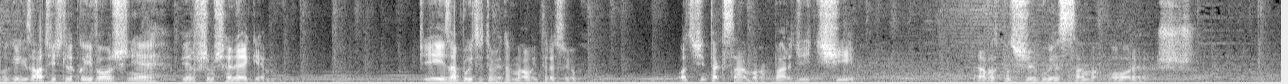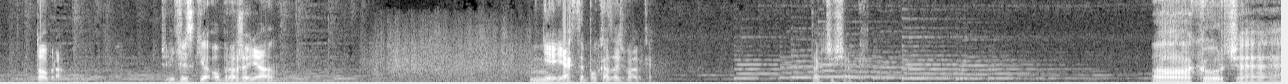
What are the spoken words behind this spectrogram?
mogę ich załatwić tylko i wyłącznie pierwszym szeregiem. Ci zabójcy to mnie tam mało interesują. Odcień tak samo, bardziej ci. Dla was potrzebuję sam oręż. Dobra. Czyli wszystkie obrażenia. Nie, ja chcę pokazać walkę. Tak czy siak. O kurcze.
